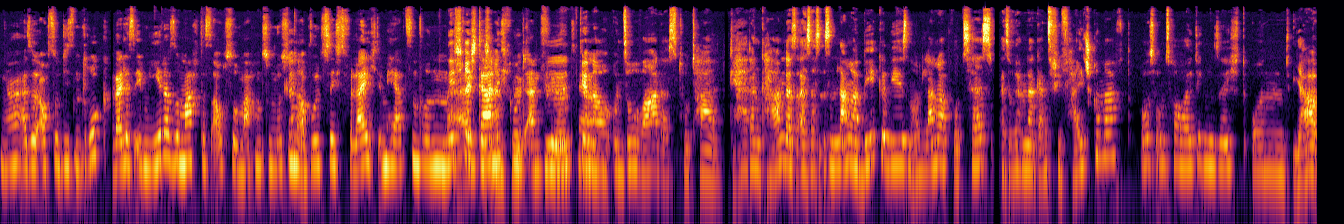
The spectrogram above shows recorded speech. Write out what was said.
Ja, also auch so diesen Druck, weil es eben jeder so macht, das auch so machen zu müssen, Genau. obwohl es sich vielleicht im Herzen drin nicht äh, gar nicht anfühlt. gut anfühlt. Mhm, ja. Genau, und so war das total. Ja, dann kam das, also das ist ein langer Weg gewesen und ein langer Prozess. Also wir haben da ganz viel falsch gemacht aus unserer heutigen Sicht und ja,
